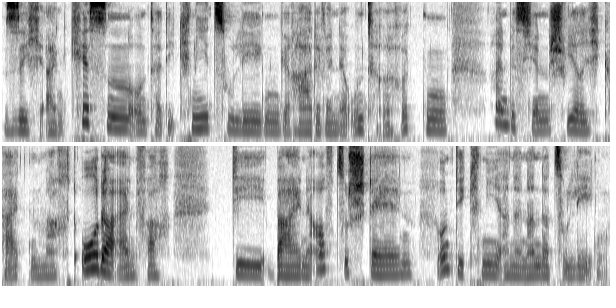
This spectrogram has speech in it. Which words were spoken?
sich ein Kissen unter die Knie zu legen, gerade wenn der untere Rücken ein bisschen Schwierigkeiten macht oder einfach die Beine aufzustellen und die Knie aneinander zu legen.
